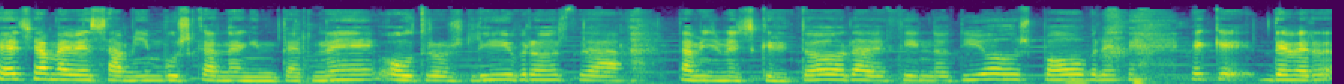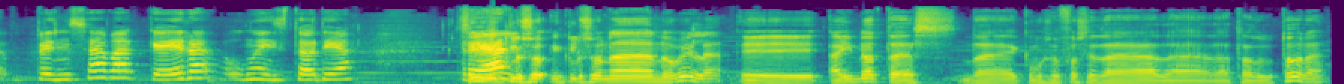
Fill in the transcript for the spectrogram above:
E xa me ves a min buscando en internet outros libros da, da mesma escritora dicindo Dios, pobre, mm. é que de verdad pensaba que era unha historia real. Sí, incluso, incluso na novela eh, hai notas da, como se fose da, da, da traductora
